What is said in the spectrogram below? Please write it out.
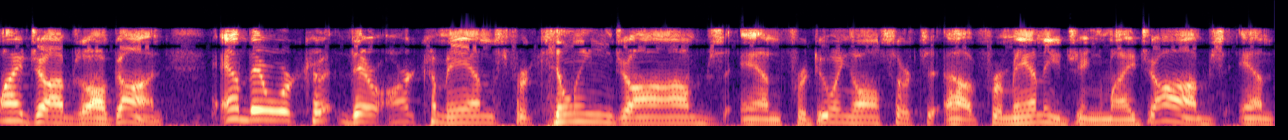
my job's all gone. And there were there are commands for killing jobs and for doing all sorts of, uh, for managing my jobs. And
